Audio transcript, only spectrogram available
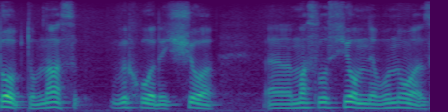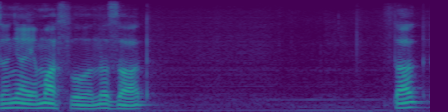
Тобто в нас виходить, що е, маслосйомне воно зганяє масло назад. Так.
